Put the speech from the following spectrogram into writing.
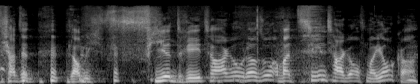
ich hatte, glaube ich, vier Drehtage oder so, aber zehn Tage auf Mallorca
